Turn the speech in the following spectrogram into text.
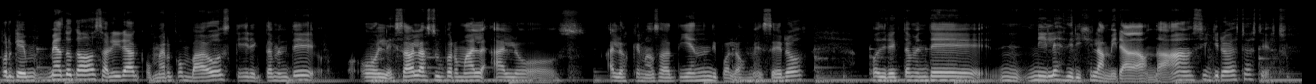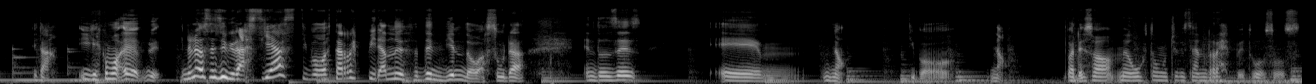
Porque me ha tocado salir a comer con vagos que directamente o les habla súper mal a los, a los que nos atienden, tipo a los meseros, o directamente ni les dirige la mirada, onda, ah, quiero esto, esto y esto. Y está. Y es como, eh, no le vas a decir gracias, tipo, está respirando y está atendiendo basura. Entonces, Em, no, tipo, no. Por eso me gusta mucho que sean respetuosos.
